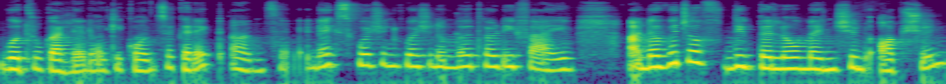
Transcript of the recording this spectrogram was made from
गो थ्रू कर लेना कि कौन सा करेक्ट आंसर है। Next question question number thirty five under which of the below mentioned option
